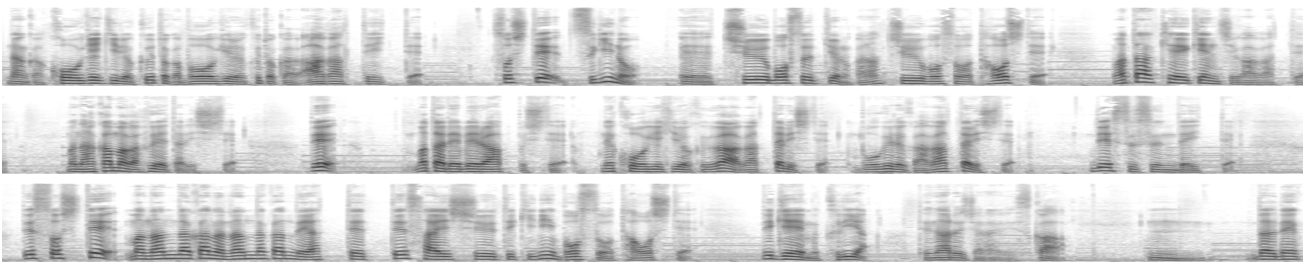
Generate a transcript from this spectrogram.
うなんか攻撃力とか防御力とかが上がっていってそして次の、えー中ボスっていうのかな？中ボスを倒してまた経験値が上がって、まあ、仲間が増えたりしてでまたレベルアップして、ね、攻撃力が上がったりして防御力が上がったりしてで進んでいって。でそして、まあ、なんだかんだなんだかんだやってって最終的にボスを倒してでゲームクリアってなるじゃないですか。うん、だね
